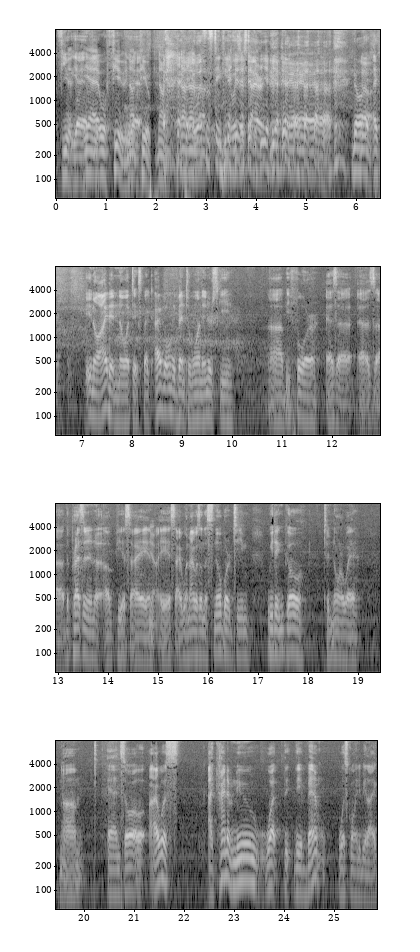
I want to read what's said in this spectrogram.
Few. Yeah. yeah, yeah, few. well, few, not Yeah. pew. No, no, no, it wasn't stinky. It was just tired. yeah, yeah, yeah, yeah, yeah, yeah. No, No. I, I, you know, I didn't know what to expect. I've only been to one interski uh, before as a as uh the president of PSI and Yeah. ASI. When I was on the snowboard team, we didn't go to Norway, um, and so I was, I kind of knew what the, the event was going to be like,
